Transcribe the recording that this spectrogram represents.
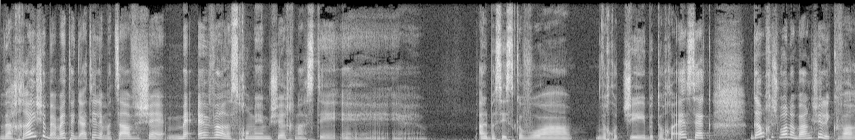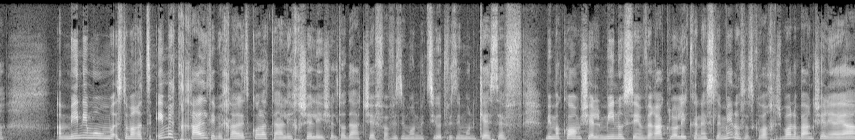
ואחרי שבאמת הגעתי למצב שמעבר לסכומים שהכנסתי אה, אה, על בסיס קבוע וחודשי בתוך העסק, גם חשבון הבנק שלי כבר, המינימום, זאת אומרת, אם התחלתי בכלל את כל התהליך שלי של תודעת שפע וזימון מציאות וזימון כסף ממקום של מינוסים ורק לא להיכנס למינוס, אז כבר חשבון הבנק שלי היה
